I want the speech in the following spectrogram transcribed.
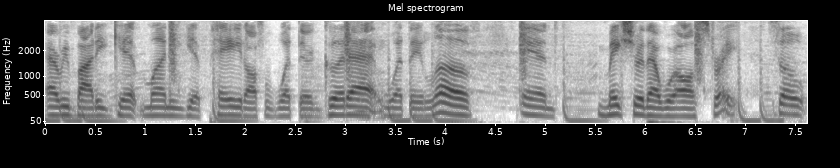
everybody get money, get paid off of what they're good at, what they love, and make sure that we're all straight. So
